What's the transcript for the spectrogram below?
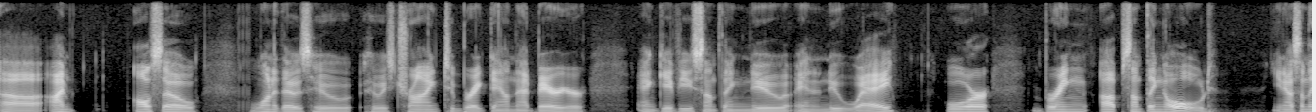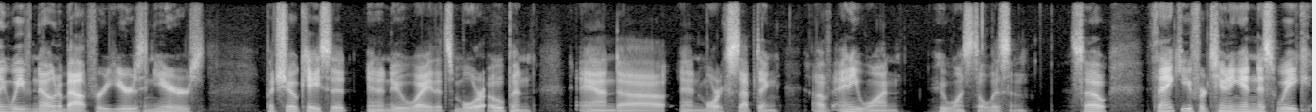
Uh, I'm also one of those who who is trying to break down that barrier and give you something new in a new way, or bring up something old, you know, something we've known about for years and years, but showcase it in a new way that's more open and uh, and more accepting of anyone who wants to listen. So, thank you for tuning in this week.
